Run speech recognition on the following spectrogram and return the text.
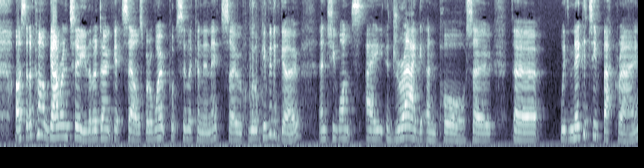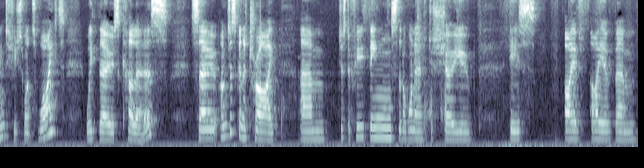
I said I can't guarantee that I don't get cells, but I won't put silicon in it, so we'll give it a go. And she wants a drag and pour, so uh, with negative background, she just wants white with those colours. So I'm just going to try um, just a few things that I want to just show you is I've I have um,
